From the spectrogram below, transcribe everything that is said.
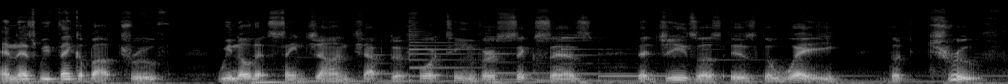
And as we think about truth, we know that St. John chapter 14 verse 6 says that Jesus is the way, the truth,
